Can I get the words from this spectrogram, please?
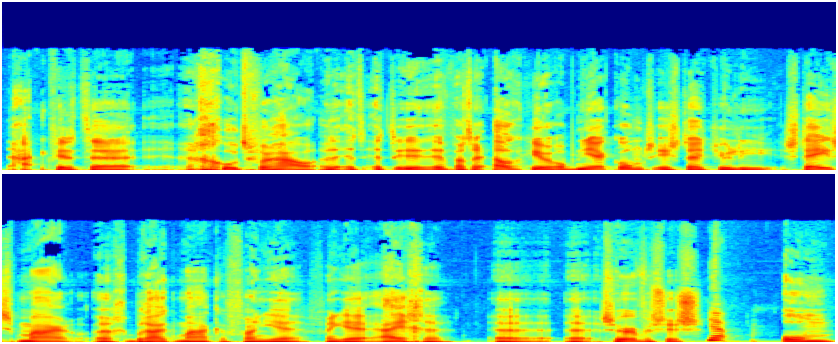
Ja, ik vind het eh, een goed verhaal. Het, het, het- wat er elke keer op neerkomt, is dat jullie steeds maar eh, gebruik maken van je, van je eigen services. Ja, Om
